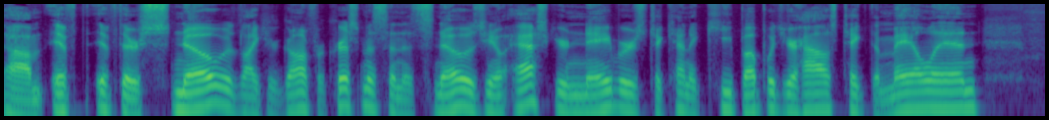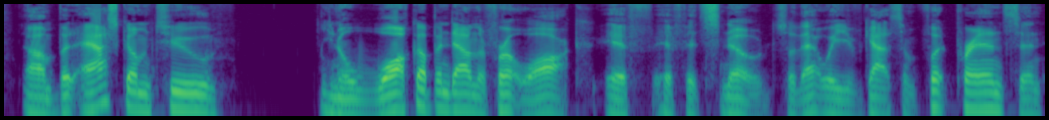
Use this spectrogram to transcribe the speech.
Um, if if there's snow like you're gone for christmas and it snows you know ask your neighbors to kind of keep up with your house take the mail in. Um, but ask them to you know walk up and down the front walk if if it snowed so that way you've got some footprints and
